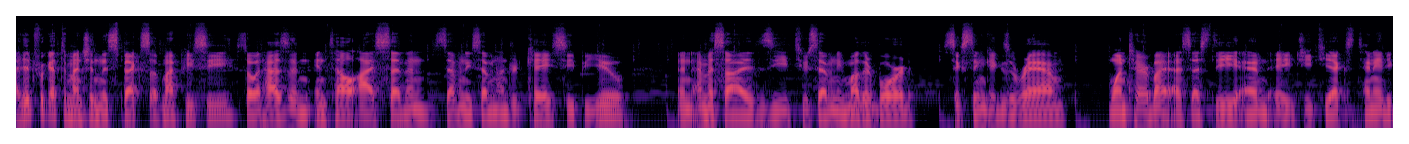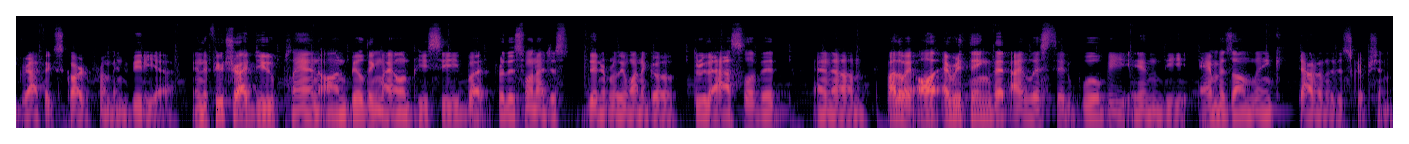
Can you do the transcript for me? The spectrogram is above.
I did forget to mention the specs of my PC. So it has an Intel i7 7700K CPU, an MSI Z270 motherboard, 16 gigs of RAM, one terabyte SSD, and a GTX 1080 graphics card from NVIDIA. In the future, I do plan on building my own PC, but for this one, I just didn't really want to go through the hassle of it. And um, by the way, all everything that I listed will be in the Amazon link down in the description.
